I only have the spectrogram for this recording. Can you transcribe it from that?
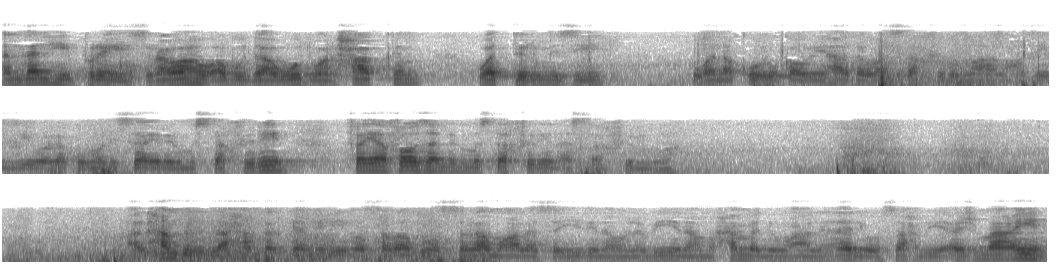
and then he prays. رواه أبو داود والحاكم والترمذي ونقول قولي هذا واستغفر الله العظيم لي ولكم ولسائر المستغفرين فيا فوزا للمستغفرين أستغفر الله. الحمد لله حمد الكاملين والصلاة والسلام على سيدنا ونبينا محمد وعلى آله وصحبه أجمعين.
